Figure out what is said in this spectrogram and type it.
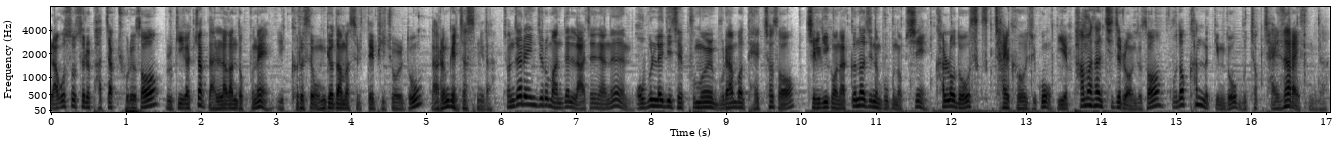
라구 소스를 바짝 졸여서 물기가 쫙 날아간 덕분에 이 그릇에 옮겨 담았을 때 비주얼도 나름 괜찮습니다. 전자레인지로 만든 라자냐는 오븐레디 제품을 물에 한번 데쳐서 질기거나 끊어지는 부분 없이 칼로도 슥슥 잘 그어지고 위에 파마산 치즈를 얹어서 꾸덕한 느낌도 무척 잘 살아 있습니다.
